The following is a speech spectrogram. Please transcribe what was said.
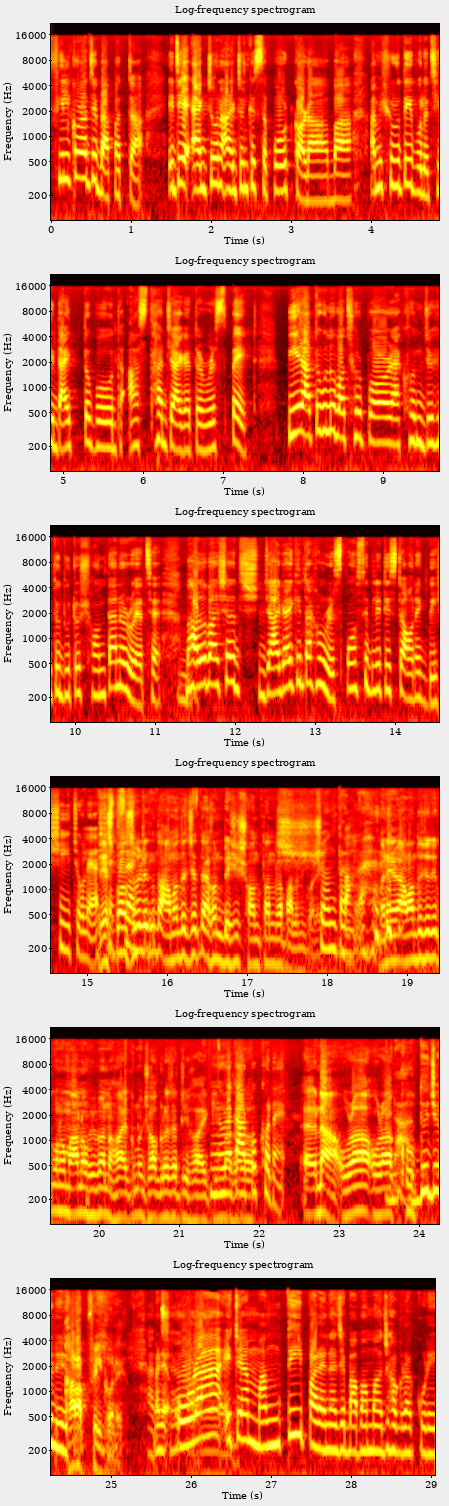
ফিল করার যে ব্যাপারটা এই যে একজন আরেকজনকে সাপোর্ট করা বা আমি শুরুতেই বলেছি দায়িত্ববোধ আস্থার জায়গাটা রেসপেক্ট বিয়ের এতগুলো বছর পর এখন যেহেতু দুটো সন্তানও রয়েছে ভালোবাসার জায়গায় কিন্তু এখন রেসপন্সিবিলিটিসটা অনেক বেশি চলে আসে রেসপন্সিবিলিটি কিন্তু আমাদের চেয়ে এখন বেশি সন্তানরা পালন করে। সন্তানরা হ্যাঁ। মানে আমাদের যদি কোনো মান অভিমান হয় কোনো ঝগড়াঝাটি হয় কিংবা ওরা কার পক্ষ নেয়? না ওরা ওরা খুব দুজনেরই খারাপ ফিল করে। মানে আচ্ছা। ওরা এটা মানতেই পারে না যে বাবা মা ঝগড়া করে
